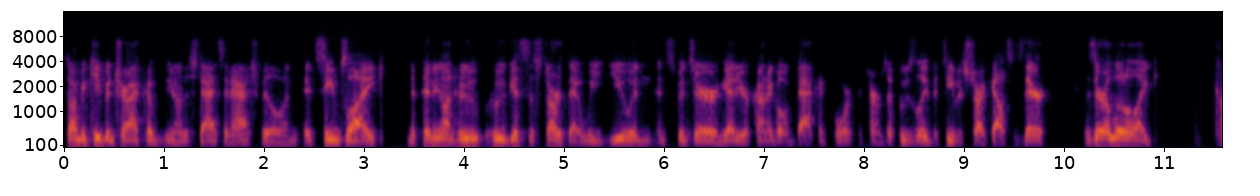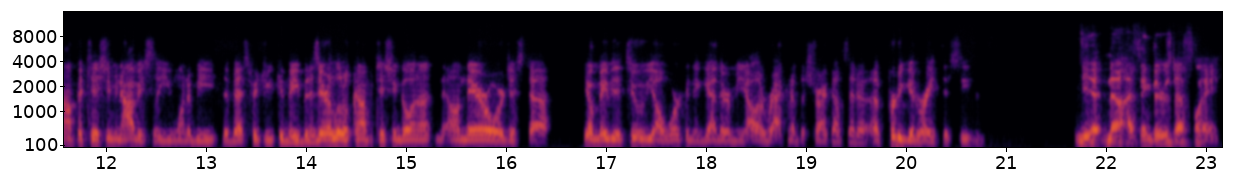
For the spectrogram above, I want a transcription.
So I've been keeping track of you know the stats in Asheville, and it seems like depending on who who gets the start that week, you and, and Spencer Arrighetti are kind of going back and forth in terms of who's leading the team in strikeouts. Is there is there a little like competition? I mean, obviously you want to be the best pitcher you can be, but is there a little competition going on, on there or just, uh, you know, maybe the two of y'all working together? I mean, y'all are racking up the strikeouts at a, a pretty good rate this season. Yeah, no, I think there's definitely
